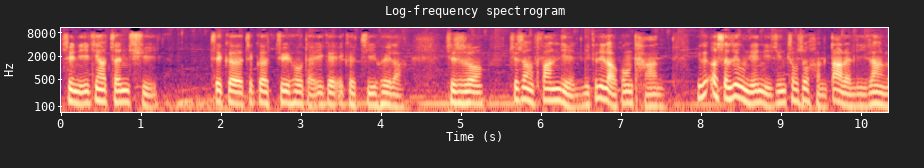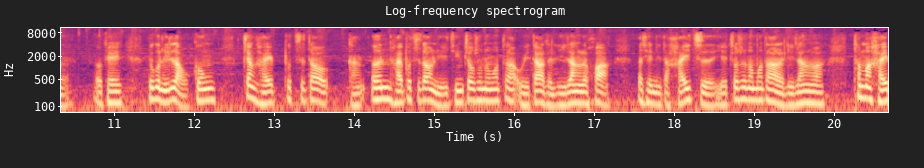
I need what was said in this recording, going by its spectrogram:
所以你一定要争取这个这个最后的一个一个机会啦。就是说，就算翻脸，你跟你老公谈，因为二十六年你已经做出很大的礼让了。OK，如果你老公这样还不知道感恩，还不知道你已经做出那么大伟大的礼让的话，而且你的孩子也做出那么大的礼让的话，他们还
